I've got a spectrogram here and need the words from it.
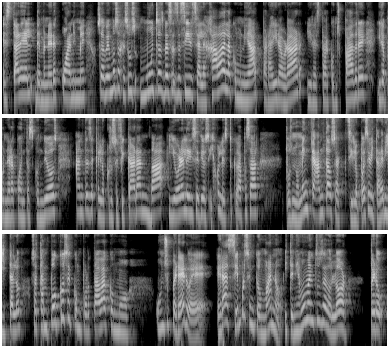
estar él de manera ecuánime. O sea, vemos a Jesús muchas veces decir, se alejaba de la comunidad para ir a orar, ir a estar con su padre, ir a poner a cuentas con Dios. Antes de que lo crucificaran, va y ora y le dice Dios, híjole, ¿esto qué va a pasar? Pues no me encanta, o sea, si lo puedes evitar, evítalo. O sea, tampoco se comportaba como un superhéroe, era 100% humano y tenía momentos de dolor, pero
